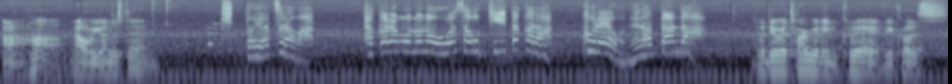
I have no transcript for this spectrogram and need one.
uh -huh, now we understand. を狙ったんだ。They were targeting Kure because、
